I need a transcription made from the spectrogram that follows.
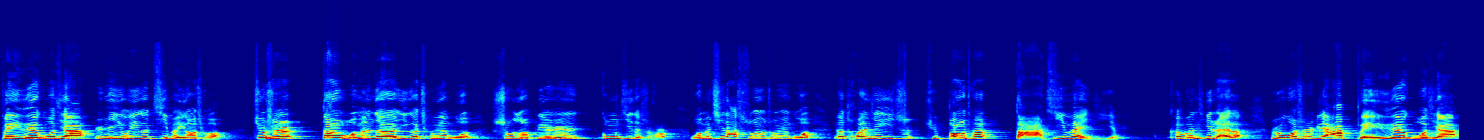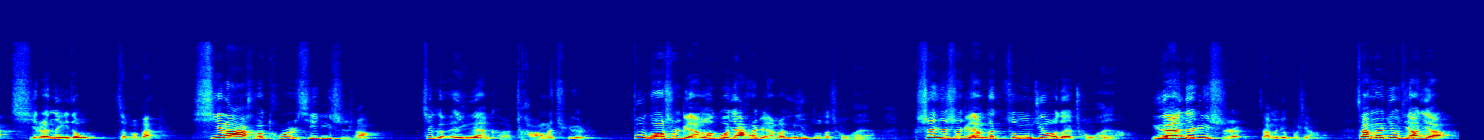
北约国家人家有一个基本要求啊，就是。当我们的一个成员国受到别人攻击的时候，我们其他所有成员国要团结一致去帮他打击外敌呀。可问题来了，如果是俩北约国家起了内斗怎么办？希腊和土耳其历史上这个恩怨可长了去了，不光是两个国家和两个民族的仇恨啊，甚至是两个宗教的仇恨啊。远的历史咱们就不讲了，咱们就讲讲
